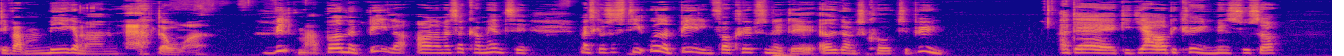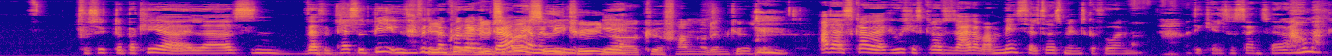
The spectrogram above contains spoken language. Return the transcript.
det var mega meget nu. Ja, der var meget. vildt meget, både med biler, og når man så kom hen til, man skal jo så stige ud af bilen for at købe sådan et øh, adgangskort til byen. Og der øh, gik jeg op i køen, mens du så forsøgte at parkere, eller sådan, i hvert fald passede bilen, fordi Ja, man kunne ikke rigtig gøre mere med bilen. i køen Ja. og køre frem, når den kørte. Og der skrev jeg, jeg kan huske, jeg skrev til dig, der var mindst 50 mennesker foran mig. Og det kan altid sagtens være, der var mange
